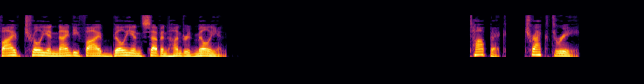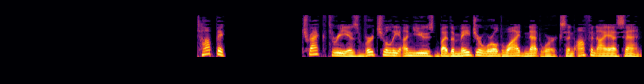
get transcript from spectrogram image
5,095,700,000,000. Topic. Track 3 Topic. Track 3 is virtually unused by the major worldwide networks and often ISN.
